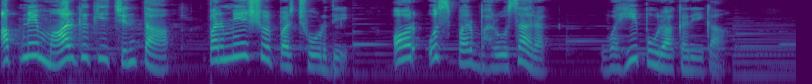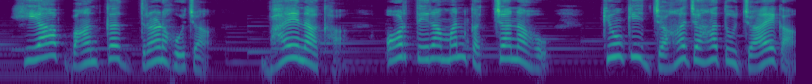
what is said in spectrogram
अपने मार्ग की चिंता परमेश्वर पर छोड़ दे और उस पर भरोसा रख, वही पूरा करेगा। हिया बांधकर दृढ़ हो जा, भय ना खा और तेरा मन कच्चा ना हो, क्योंकि जहाँ जहाँ तू जाएगा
